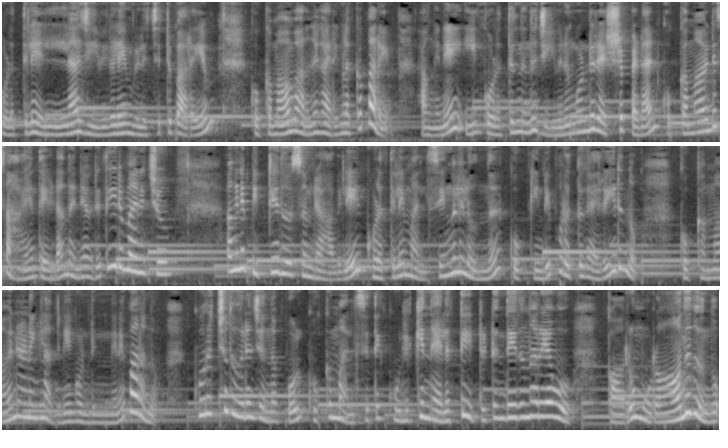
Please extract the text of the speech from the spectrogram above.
കുളത്തിലെ എല്ലാ ജീവികളെയും വിളിച്ചിട്ട് പറയും. കൊക്കമാവൻ പറഞ്ഞ കാര്യങ്ങളൊക്കെ പറയും. അങ്ങനെ ഈ കുളത്തിൽ നിന്ന് ജീവനം കൊണ്ട് രക്ഷപ്പെടാൻ കൊക്കമ്മാവിന്റെ സഹായം തേടാൻ തന്നെ അവർ തീരുമാനിച്ചു. അങ്ങനെ പിറ്റേ ദിവസം രാവിലെ കുളത്തിലെ മത്സ്യങ്ങളിലൊന്ന് കൊക്കിന്റെ പുറത്തു കയറിയിരുന്നു. കൊക്കമ്മാവനാണെങ്കിൽ അതിനെ കൊണ്ട് ഇങ്ങനെ പറഞ്ഞു കുറച്ചു ദൂരം ചെന്നപ്പോൾ കൊക്ക് മത്സ്യത്തെ കുലുക്കി നിലത്തിയിട്ടിട്ട് എന്ത് ചെയ്തെന്നറിയാവോ കറു മുറാന്ന് തിന്നു.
